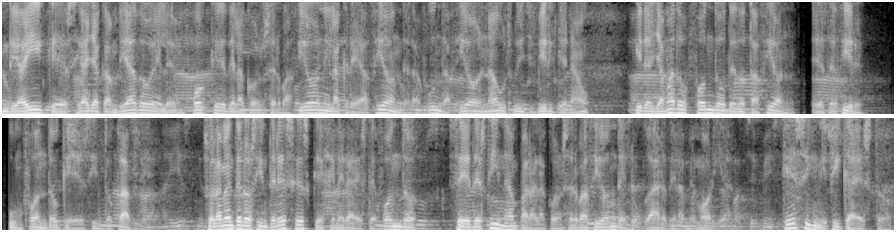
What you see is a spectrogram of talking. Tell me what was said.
De ahí que se haya cambiado el enfoque de la conservación y la creación de la Fundación Auschwitz-Birkenau y del llamado Fondo de Dotación, es decir, un fondo que es intocable. Solamente los intereses que genera este fondo se destinan para la conservación del lugar de la memoria. ¿Qué significa esto?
